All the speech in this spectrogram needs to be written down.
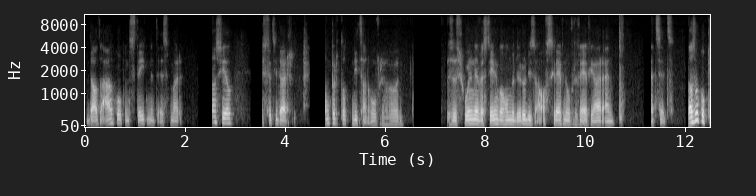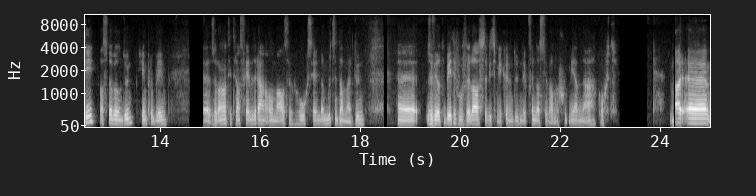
dat een statement is, maar financieel hij daar amper tot niets aan overgehouden. Dus het is gewoon een investering van 100 euro die ze afschrijven over vijf jaar en that's it. Dat is ook oké, als ze dat willen doen, geen probleem. Eh, zolang dat die transferbedragen allemaal zo hoog zijn, dan moeten ze dat maar doen. Eh, zoveel te beter voor Villa als ze er iets mee kunnen doen. Ik vind dat ze wel nog goed mee hebben nagekocht. Maar eh,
